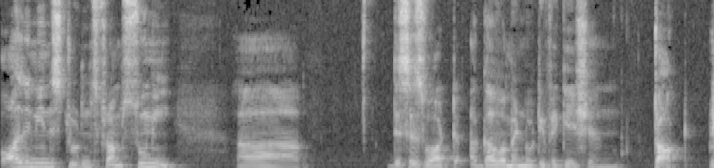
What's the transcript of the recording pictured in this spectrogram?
all Indian students from Sumy. Uh, this is what a government notification talked.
